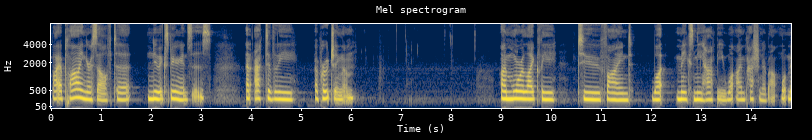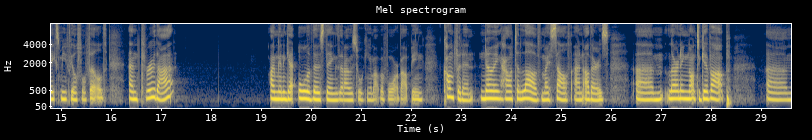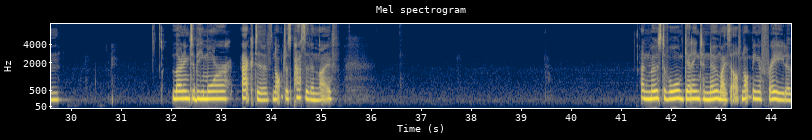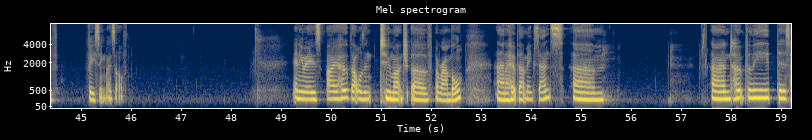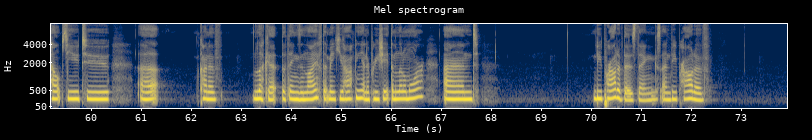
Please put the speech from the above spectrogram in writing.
by applying yourself to new experiences and actively approaching them, I'm more likely to find what makes me happy, what I'm passionate about, what makes me feel fulfilled. And through that, I'm going to get all of those things that I was talking about before about being confident, knowing how to love myself and others, um, learning not to give up, um, learning to be more active, not just passive in life. And most of all, getting to know myself, not being afraid of facing myself. Anyways, I hope that wasn't too much of a ramble, and I hope that makes sense. Um, and hopefully, this helps you to uh, kind of look at the things in life that make you happy and appreciate them a little more, and be proud of those things and be proud of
